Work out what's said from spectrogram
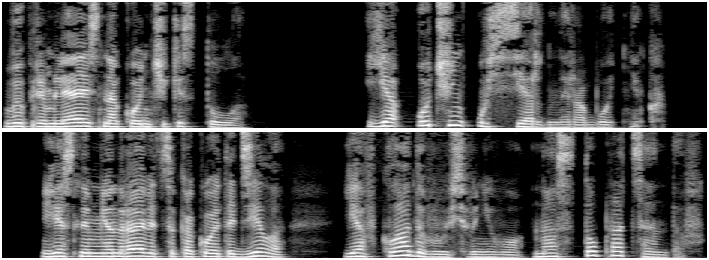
выпрямляясь на кончике стула, «я очень усердный работник. Если мне нравится какое-то дело, я вкладываюсь в него на сто процентов.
